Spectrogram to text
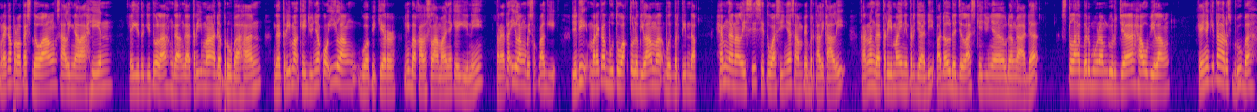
Mereka protes doang saling nyalahin kayak gitu gitulah nggak nggak terima ada perubahan. Nggak terima kejunya kok hilang. Gua pikir ini bakal selamanya kayak gini. Ternyata hilang besok pagi. Jadi mereka butuh waktu lebih lama buat bertindak. Hem nganalisis situasinya sampai berkali-kali karena nggak terima ini terjadi padahal udah jelas kejunya udah nggak ada. Setelah bermuram durja, Hau bilang, kayaknya kita harus berubah,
